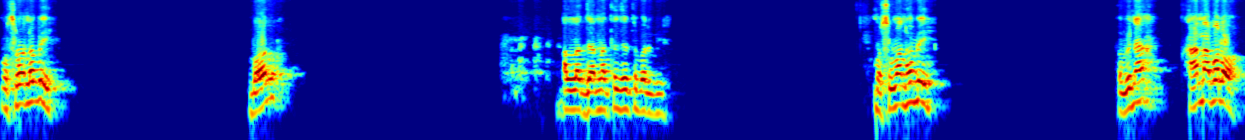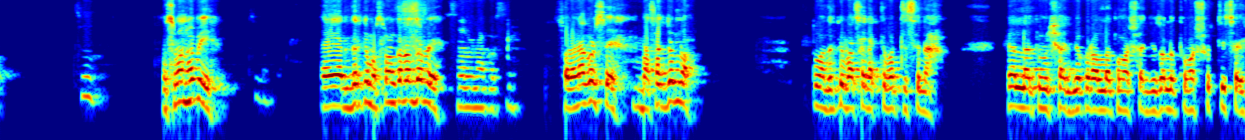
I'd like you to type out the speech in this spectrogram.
মুসলমান হবি বল। আল্লাহ জান্নাতে যেতে পারবি। মুসলমান হবি? হবি না? হ্যাঁ না বলো। মুসলমান হবি? এদেরকে মুসলমান করা যাবে চালনা করছে। বাঁচার জন্য? তোমাদেরকে বাঁচায় রাখতে পারতেছে না। হে আল্লাহ তুমি সাহায্য করো। আল্লাহ তোমার সাহায্য চলো তোমার শক্তি চাই।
